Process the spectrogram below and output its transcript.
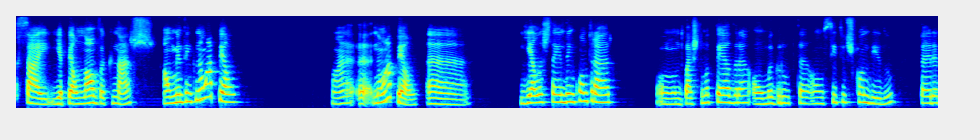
que sai e a pele nova que nasce, há um momento em que não há pele. Não, é? Ah, não há pele. Uh, e elas têm de encontrar um, debaixo de uma pedra, ou uma gruta, ou um sítio escondido para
